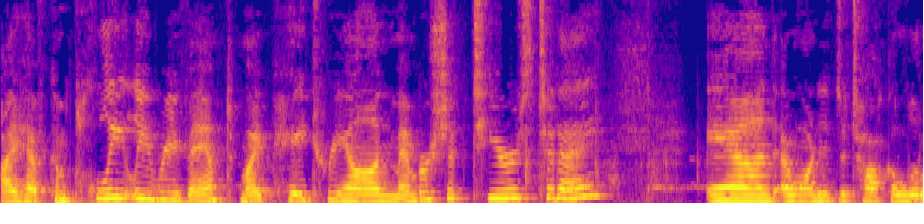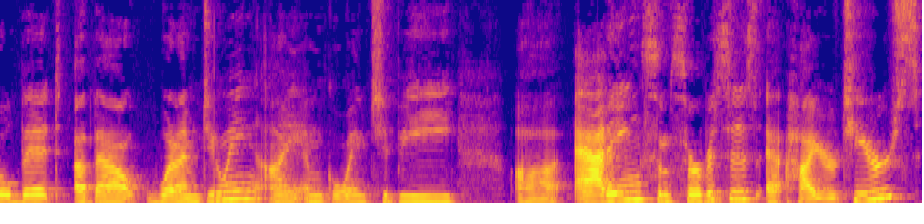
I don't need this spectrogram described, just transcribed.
I have completely revamped my Patreon membership tiers today and I wanted to talk a little bit about what I'm doing. I am going to be uh, adding some services at higher tiers.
